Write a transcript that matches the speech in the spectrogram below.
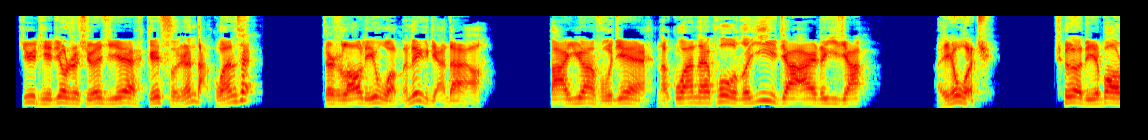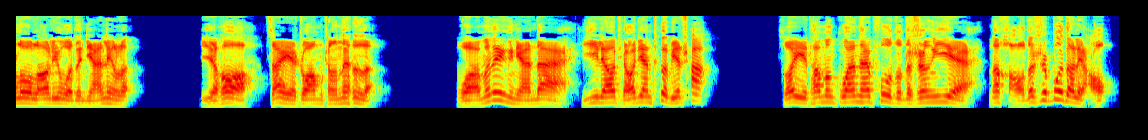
具体就是学习给死人打棺材。这是老李我们那个年代啊，大医院附近那棺材铺子一家挨着一家。哎呦我去，彻底暴露老李我的年龄了，以后再也装不成嫩了。我们那个年代医疗条件特别差，所以他们棺材铺子的生意那好的是不得了。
